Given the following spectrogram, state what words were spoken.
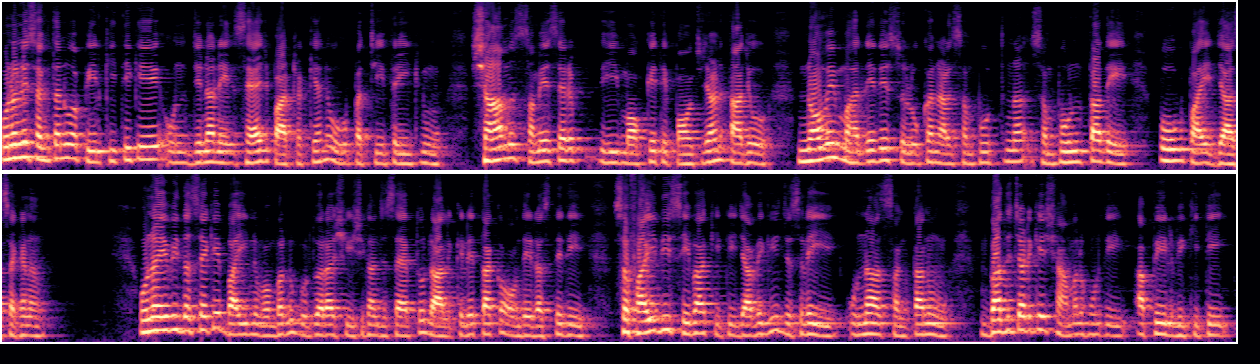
ਉਹਨਾਂ ਨੇ ਸੰਗਤਾਂ ਨੂੰ ਅਪੀਲ ਕੀਤੀ ਕਿ ਉਨ ਜਿਨ੍ਹਾਂ ਨੇ ਸਹਿਜ ਪਾਠ ਰੱਖਿਆ ਹਨ ਉਹ 25 ਤਰੀਕ ਨੂੰ ਸ਼ਾਮ ਸਮੇਂ ਸਿਰ ਹੀ ਮੌਕੇ ਤੇ ਪਹੁੰਚ ਜਾਣ ਤਾਂ ਜੋ ਨੌਵੇਂ ਮਹੱਲੇ ਦੇ ਸਲੂਕਾਂ ਨਾਲ ਸੰਪੂਰਨ ਸੰਪੂਰਨਤਾ ਦੇ ਭੋਗ ਪਾਏ ਜਾ ਸਕਣ। ਉਹਨਾਂ ਇਹ ਵੀ ਦੱਸਿਆ ਕਿ 22 ਨਵੰਬਰ ਨੂੰ ਗੁਰਦੁਆਰਾ ਸ਼ੀਸ਼ਗੰਜ ਸਾਹਿਬ ਤੋਂ ਲਾਲ ਕਿਲੇ ਤੱਕ ਆਉਂਦੇ ਰਸਤੇ ਦੀ ਸਫ਼ਾਈ ਦੀ ਸੇਵਾ ਕੀਤੀ ਜਾਵੇਗੀ, ਜਿਸ ਲਈ ਉਹਨਾਂ ਸੰਗਤਾਂ ਨੂੰ ਵੱਧ ਚੜ ਕੇ ਸ਼ਾਮਲ ਹੋਣ ਦੀ ਅਪੀਲ ਵੀ ਕੀਤੀ।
